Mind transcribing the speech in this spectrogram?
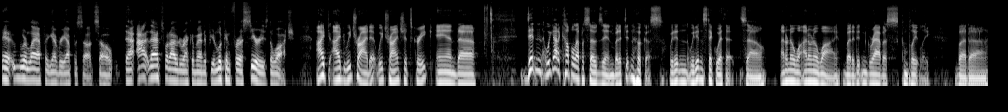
eh, we're laughing every episode. So that I, that's what I would recommend if you're looking for a series to watch. I, I we tried it. We tried Schitt's Creek and. Uh, didn't we got a couple episodes in but it didn't hook us. We didn't we didn't stick with it. So i don't know why i don't know why but it didn't grab us completely. But uh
